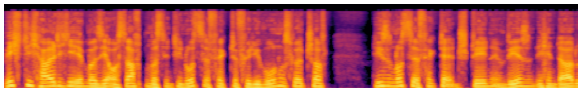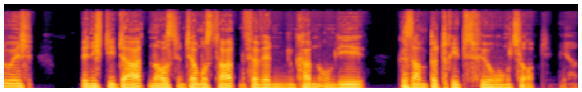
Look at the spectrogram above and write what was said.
Wichtig halte ich eben, weil Sie auch sagten, was sind die Nutzeffekte für die Wohnungswirtschaft? Diese Nutzeffekte entstehen im Wesentlichen dadurch, wenn ich die Daten aus den Thermostaten verwenden kann, um die Gesamtbetriebsführung zu optimieren.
